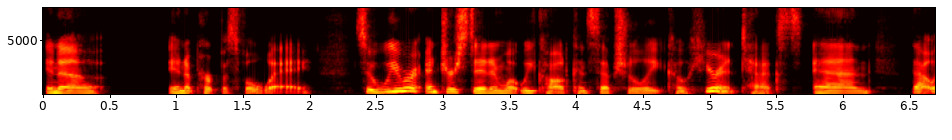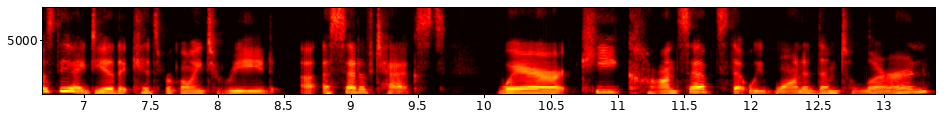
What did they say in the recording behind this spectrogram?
in a in a purposeful way. So we were interested in what we called conceptually coherent texts, and that was the idea that kids were going to read a, a set of texts where key concepts that we wanted them to learn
